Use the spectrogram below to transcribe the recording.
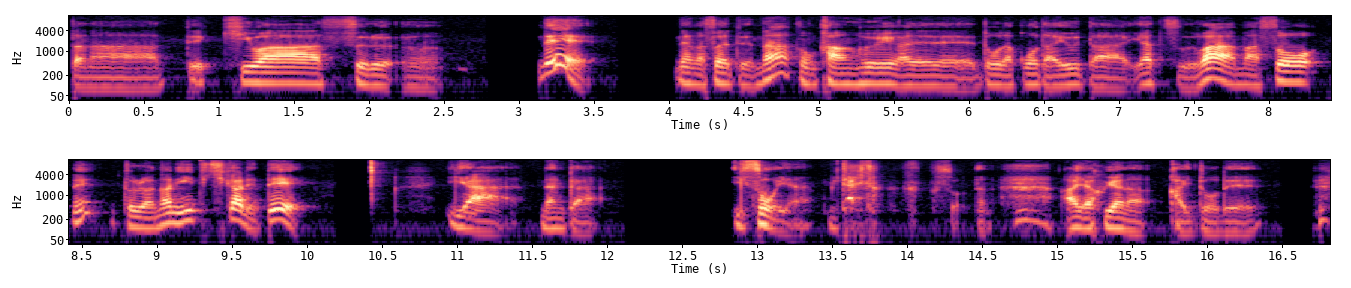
たなって気はする、うん、でなんかそうやってなこのカンフー映画でどうだこうだ言うたやつはまあそうねそれは何？って聞かれていやなんかいそうやんみたいな。そうあやふやな回答で。だか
